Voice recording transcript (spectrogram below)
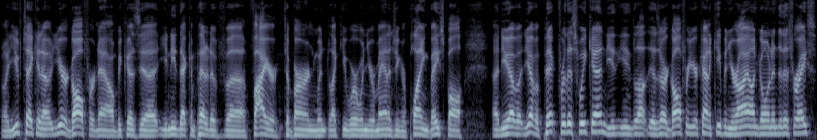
Well, you've taken a you're a golfer now because uh, you need that competitive uh, fire to burn when like you were when you were managing or playing baseball. Uh, do you have a do you have a pick for this weekend? You, you, is there a golfer you're kind of keeping your eye on going into this race?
